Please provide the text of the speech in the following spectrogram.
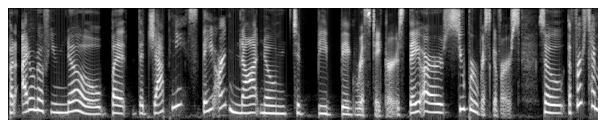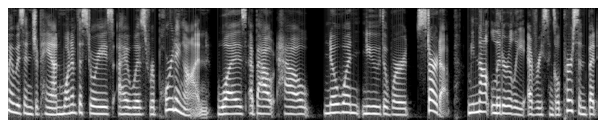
but I don't know if you know, but the Japanese, they are not known to be big risk takers. They are super risk averse. So, the first time I was in Japan, one of the stories I was reporting on was about how no one knew the word startup. I mean, not literally every single person, but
